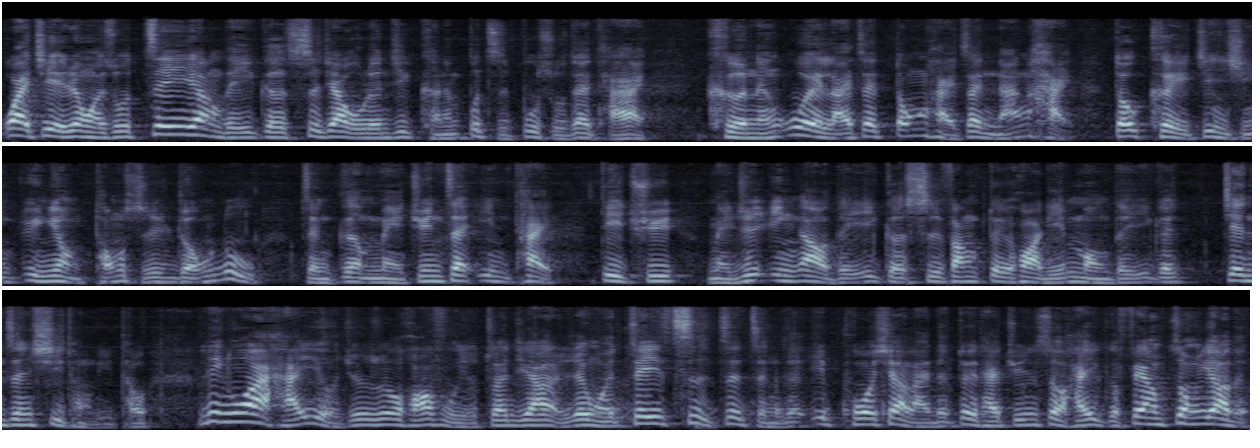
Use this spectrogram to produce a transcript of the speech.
外界认为说这样的一个四架无人机可能不止部署在台海。可能未来在东海、在南海都可以进行运用，同时融入整个美军在印太地区美日印澳的一个四方对话联盟的一个监侦系统里头。另外还有就是说，华府有专家认为，这一次这整个一波下来的对台军售，还有一个非常重要的，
